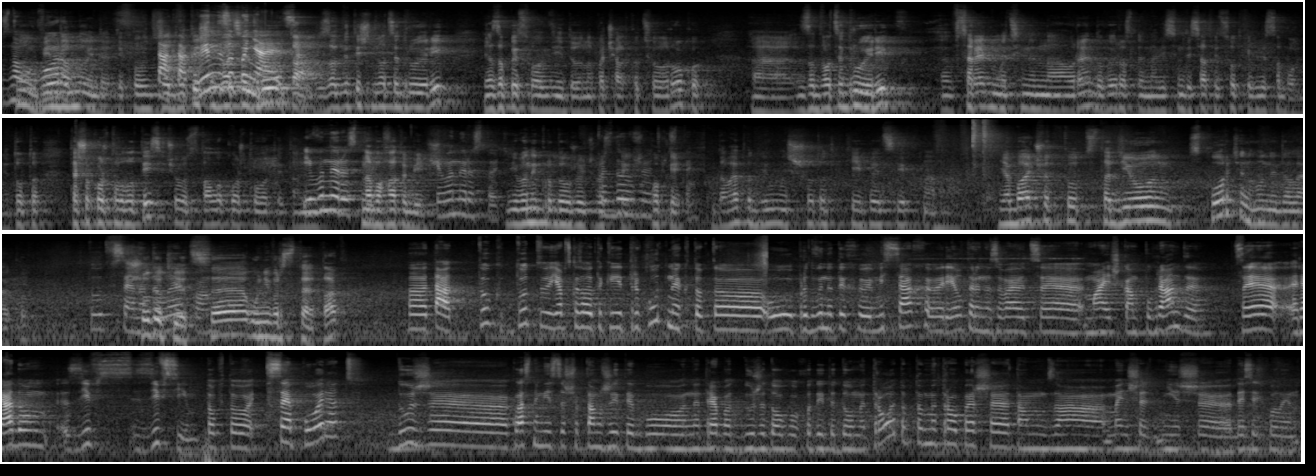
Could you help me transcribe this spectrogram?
знову ну, він вгору. давно йде. Типу, Так, так, він не 2022 зупиняється. Так, за 2022 рік я записував відео на початку цього року. За 2022 рік в середньому ціни на оренду виросли на 80% в Лісабоні. Тобто те, що коштувало тисячу, стало коштувати там І вони ростуть. набагато І вони ростуть. І вони продовжують рости. Окей. рости. Давай подивимось, що тут такий вид з вікна. Я бачу тут стадіон спортінгу недалеко. Тут все що недалеко. тут є? Це університет, так? Е, Так, тут, тут я б сказала такий трикутник. Тобто у продвинутих місцях ріелтори називають це Майш Кампу Гранде. Це рядом зі, зі всім. Тобто все поряд. Дуже класне місце, щоб там жити, бо не треба дуже довго ходити до метро. Тобто метро перше там за менше ніж е, 10 хвилин.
